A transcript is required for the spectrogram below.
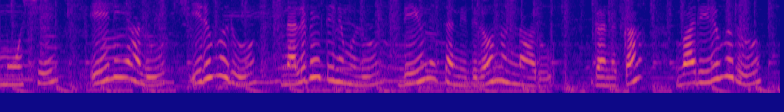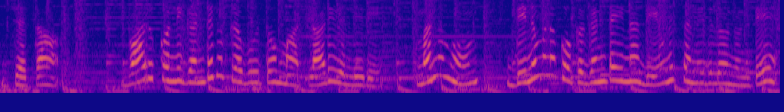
మోషే ఏలియాలు ఇరువురు నలభై దినములు దేవుని సన్నిధిలో నున్నారు. గనక వారిరువురు జత. వారు కొన్ని గంటల ప్రభుతో మాట్లాడి వెళ్ళిరి. మనము దినమునకు ఒక గంట అయినా దేవుని సన్నిధిలో నుంటే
